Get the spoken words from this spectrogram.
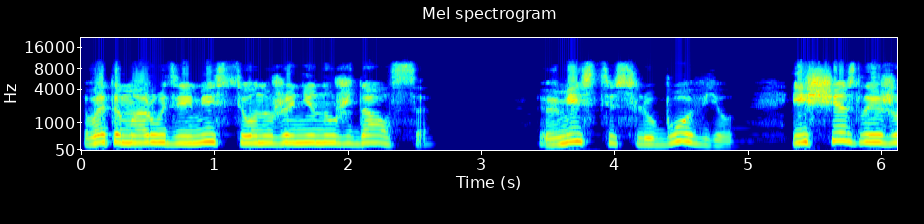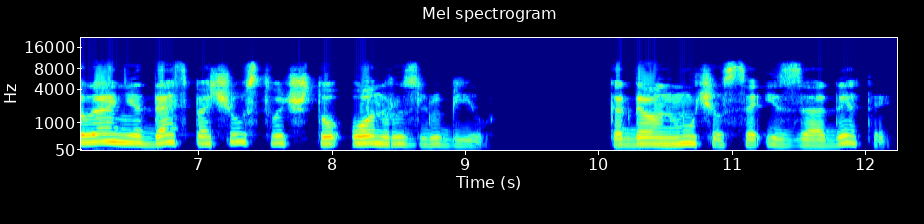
В этом орудии мести он уже не нуждался. Вместе с любовью исчезло и желание дать почувствовать, что он разлюбил. Когда он мучился из-за Адеты,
